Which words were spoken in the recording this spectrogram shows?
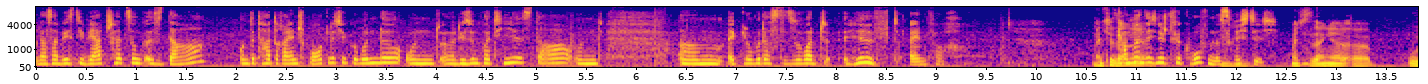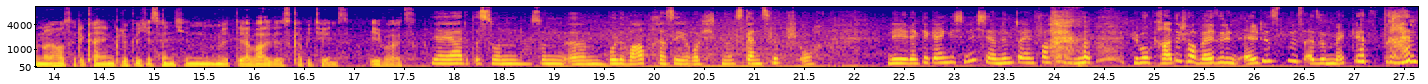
dass er weiß, die Wertschätzung ist da und es hat rein sportliche Gründe und äh, die Sympathie ist da und ähm, ich glaube, dass das sowas hilft einfach. Manche sagen Kann man ja, sich nicht für kaufen, das ist richtig. Manche sagen ja, äh, Uwe Neuhaus hätte kein glückliches Händchen mit der Wahl des Kapitäns jeweils. Ja, ja, das ist so ein, so ein ähm, Boulevardpressegerücht, ne? Das ist ganz hübsch auch. Nee, denke ich eigentlich nicht. Er nimmt einfach demokratischerweise den Ältesten, ist also Mac jetzt dran.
